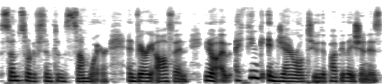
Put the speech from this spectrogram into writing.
some sort of symptoms somewhere and very often you know I, I think in general too the population is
